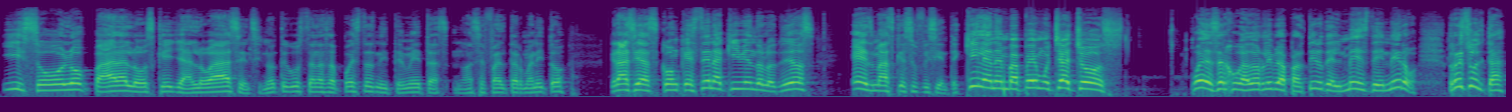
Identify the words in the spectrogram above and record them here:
y solo para los que ya lo hacen. Si no te gustan las apuestas, ni te metas. No hace falta, hermanito. Gracias. Con que estén aquí viendo los videos es más que suficiente. Kylian Mbappé, muchachos. Puede ser jugador libre a partir del mes de enero. Resulta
